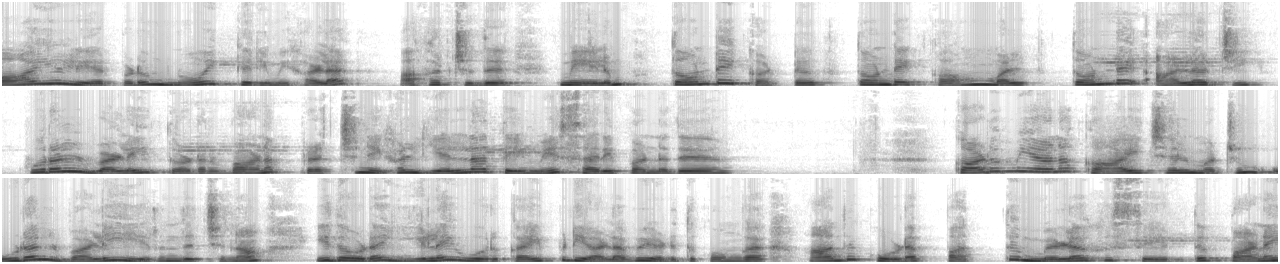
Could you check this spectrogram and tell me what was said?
வாயில் ஏற்படும் நோய் கிருமிகளை அகற்றுது. மேலும் தொண்டை கட்டு தொண்டை கம்மல் தொண்டை அலர்ஜி குரல் வளை தொடர்பான பிரச்சனைகள் எல்லாத்தையுமே சரி பண்ணுது. கடுமையான காய்ச்சல் மற்றும் உடல் வலி இருந்துச்சுன்னா இதோட இலை ஒரு கைப்பிடி அளவு எடுத்துக்கோங்க. அது கூட பத்து மிளகு சேர்த்து பனை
